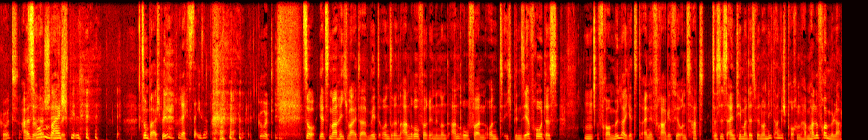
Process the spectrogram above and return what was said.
gut. Also, Zum Beispiel. Zum Beispiel? Rechts der Isar. Gut. So, jetzt mache ich weiter mit unseren Anruferinnen und Anrufern. Und ich bin sehr froh, dass hm, Frau Müller jetzt eine Frage für uns hat. Das ist ein Thema, das wir noch nicht angesprochen haben. Hallo, Frau Müller.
